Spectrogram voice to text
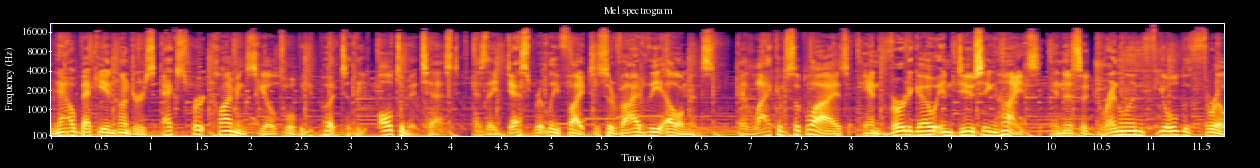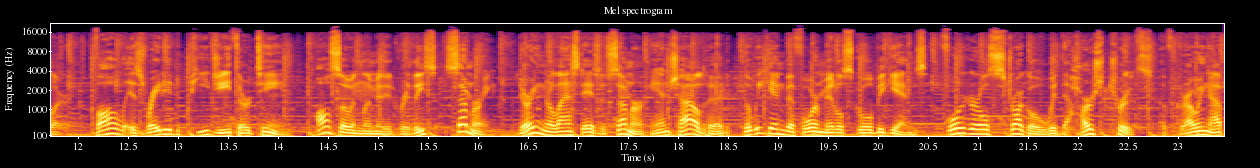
Now, Becky and Hunter's expert climbing skills will be put to the ultimate test as they desperately fight to survive the elements, a lack of supplies, and vertigo inducing heights in this adrenaline fueled thriller. Fall is rated PG 13. Also in limited release, Summering. During their last days of summer and childhood, the weekend before middle school begins, four girls struggle with the harsh truths of growing up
